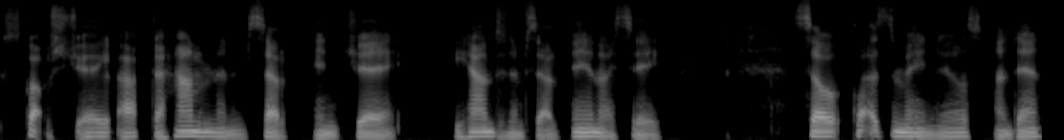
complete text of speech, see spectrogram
Scottish jail after handing himself in jail. He handed himself in, I say. So that is the main news. And then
